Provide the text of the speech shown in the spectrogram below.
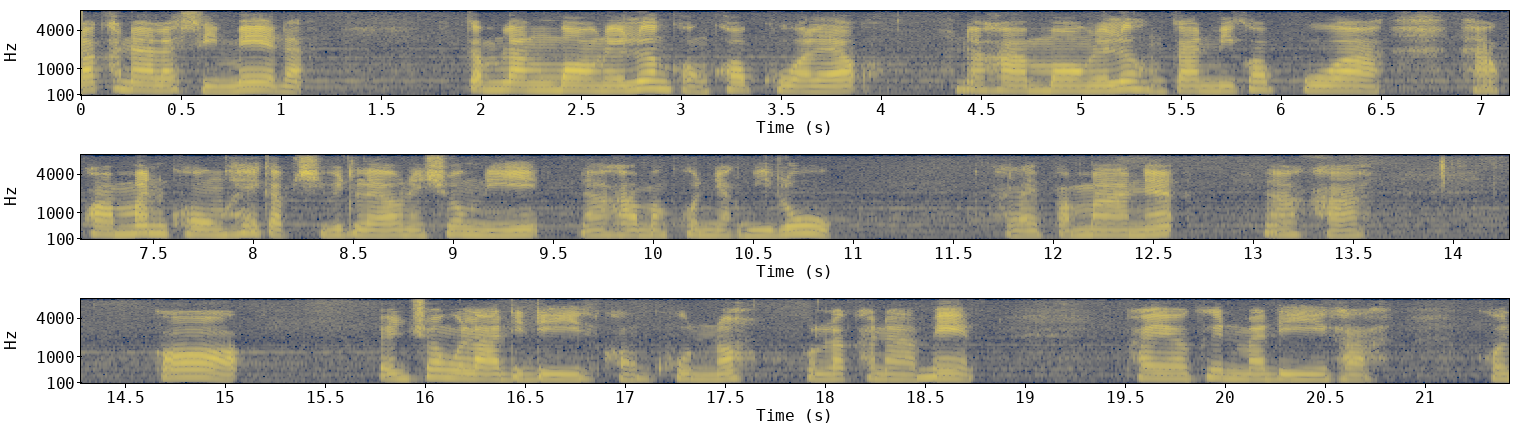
ลัคนาราศีเมษอะกำลังมองในเรื่องของครอบครัวแล้ว นะคะ มองในเรื่องของการมีครอบครัว หาความมั่นคงให้กับชีวิตแล้วในช่วงนี้นะคะ บางคนอยากมีลูก อะไรประมาณเนี้ยนะคะ ก็เป็นช่วงเวลาดีๆ ของคุณเนาะคนลัคนาเมษไพ่ก็ขึ้นมาดีค่ะ คน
